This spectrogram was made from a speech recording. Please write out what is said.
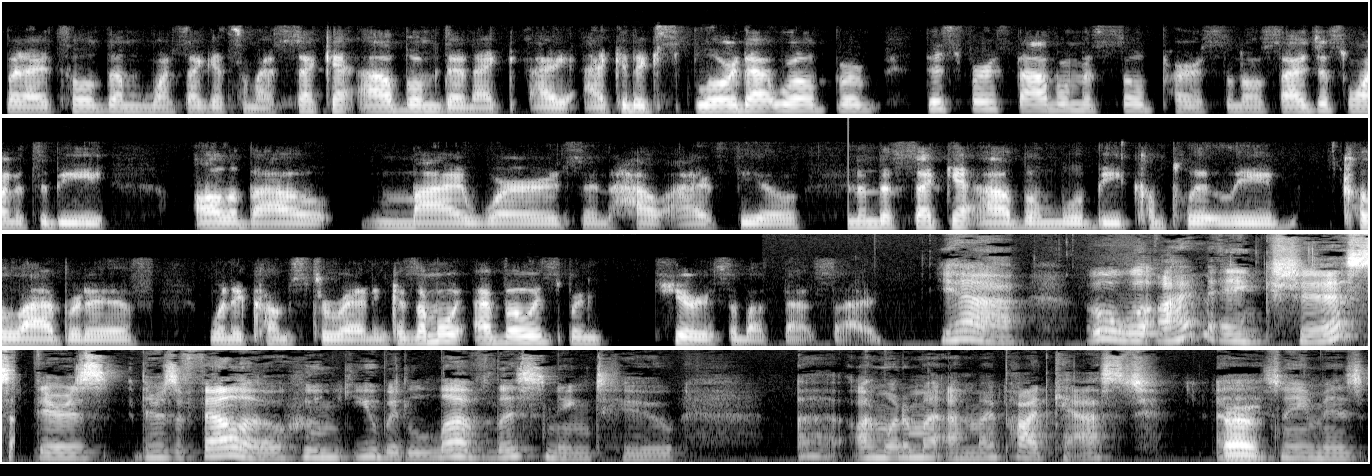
But I told them once I get to my second album, then I, I, I could explore that world. But this first album is so personal. So I just wanted it to be all about my words and how I feel. And then the second album will be completely collaborative when it comes to writing because I'm I've always been curious about that side. Yeah. Oh well, I'm anxious. There's there's a fellow whom you would love listening to uh, on one of my on my podcast. Uh, Uh, his name is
